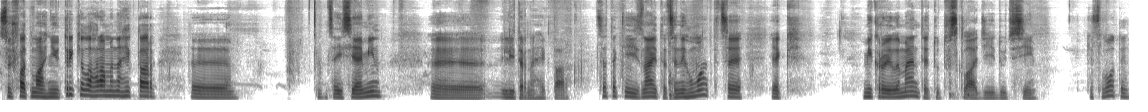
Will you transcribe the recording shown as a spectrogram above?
Сульфат магнію 3 кг на гектар. Цей сіамін літр на гектар. Це такий, знаєте, це не гумат, це як мікроелементи тут в складі йдуть всі кислоти.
